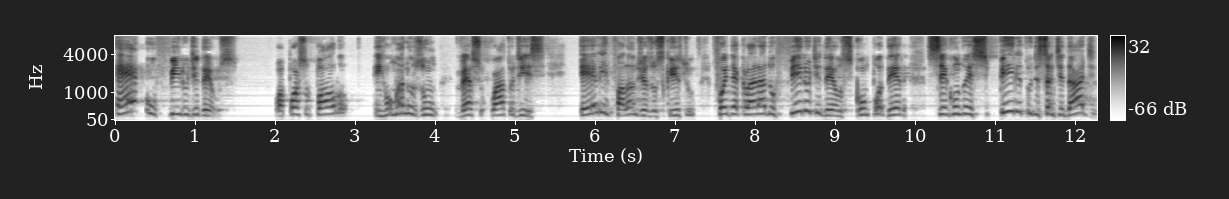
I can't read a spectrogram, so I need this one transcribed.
é o Filho de Deus. O apóstolo Paulo, em Romanos 1, verso 4, diz: Ele, falando de Jesus Cristo, foi declarado Filho de Deus com poder, segundo o Espírito de Santidade.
